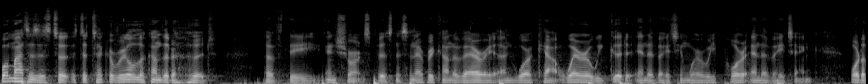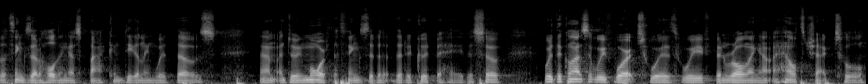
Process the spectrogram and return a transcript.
what matters is to, is to take a real look under the hood of the insurance business in every kind of area and work out where are we good at innovating, where are we poor at innovating, what are the things that are holding us back and dealing with those, um, and doing more of the things that are, that are good behavior. So, with the clients that we've worked with, we've been rolling out a health check tool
